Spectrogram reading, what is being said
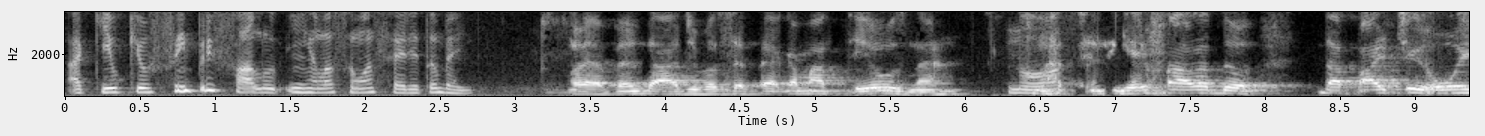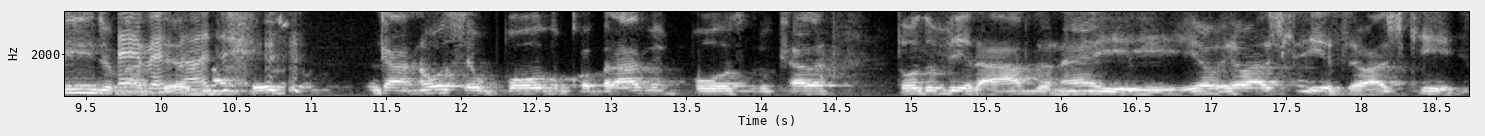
aqui o que eu sempre falo em relação à série também. É verdade. Você pega Mateus, né? Nossa. ninguém fala do, da parte ruim de Mateus. É verdade. Mateus enganou seu povo, cobrava imposto, o cara todo virado, né? E eu, eu acho que é isso, eu acho que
